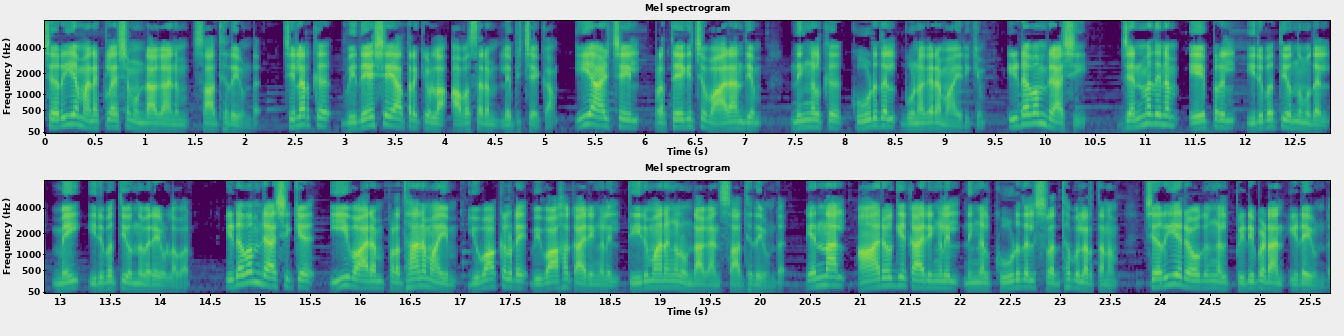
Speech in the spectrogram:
ചെറിയ മനക്ലേശമുണ്ടാകാനും സാധ്യതയുണ്ട്. ചിലർക്ക് വിദേശയാത്രയ്ക്കുള്ള അവസരം ലഭിച്ചേക്കാം. ഈ ആഴ്ചയിൽ പ്രത്യേകിച്ച് വാരാന്ത്യം നിങ്ങൾക്ക് കൂടുതൽ ഗുണകരമായിരിക്കും. ഇടവം രാശി ജന്മദിനം ഏപ്രിൽ ഇരുപത്തിയൊന്ന് മുതൽ മെയ് ഇരുപത്തിയൊന്ന് വരെയുള്ളവർ. ഇടവം രാശിക്ക് ഈ വാരം പ്രധാനമായും യുവാക്കളുടെ വിവാഹ കാര്യങ്ങളിൽ തീരുമാനങ്ങൾ ഉണ്ടാകാൻ സാധ്യതയുണ്ട്. എന്നാൽ ആരോഗ്യ കാര്യങ്ങളിൽ നിങ്ങൾ കൂടുതൽ ശ്രദ്ധ പുലർത്തണം. ചെറിയ രോഗങ്ങൾ പിടിപെടാൻ ഇടയുണ്ട്.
